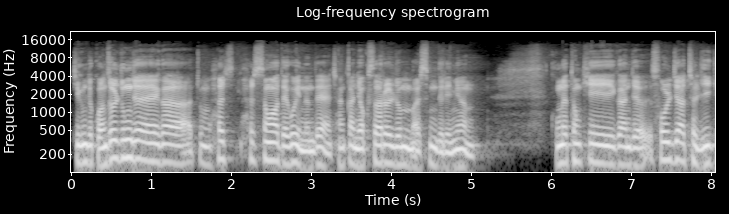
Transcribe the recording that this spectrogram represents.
지금 이제 건설 중재가 좀 활, 활성화되고 있는데 잠깐 역사를 좀 말씀드리면 국내 통키가 이제 서울 지하철 2기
